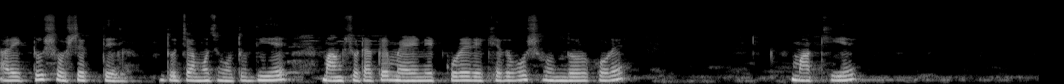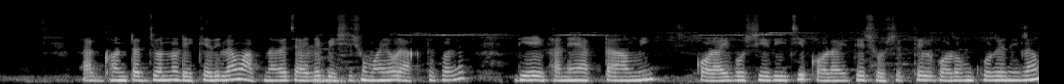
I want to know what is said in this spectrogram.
আর একটু সর্ষের তেল, দু চামচ মতো দিয়ে মাংসটাকে ম্যারিনেট করে রেখে দেবো সুন্দর করে। মাখিয়ে এক ঘণ্টার জন্য রেখে দিলাম। আপনারা চাইলে বেশি সময়ও রাখতে পারেন। দিয়ে এখানে একটা আমি কড়াই বসিয়ে দিয়েছি। কড়াইতে সর্ষের তেল গরম করে নিলাম।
